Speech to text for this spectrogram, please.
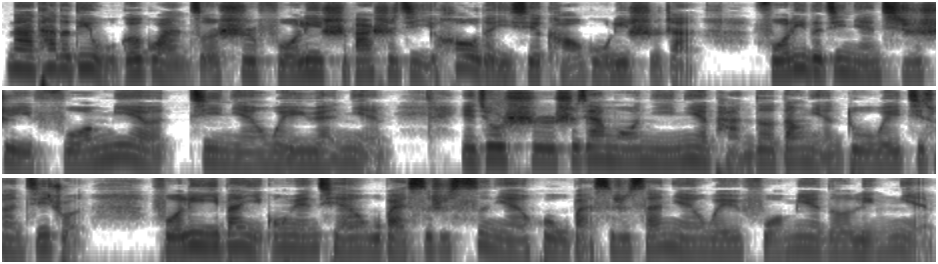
那它的第五个馆则是佛历十八世纪以后的一些考古历史展。佛历的纪年其实是以佛灭纪年为元年，也就是释迦牟尼涅盘的当年度为计算基准。佛历一般以公元前五百四十四年或五百四十三年为佛灭的零年。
